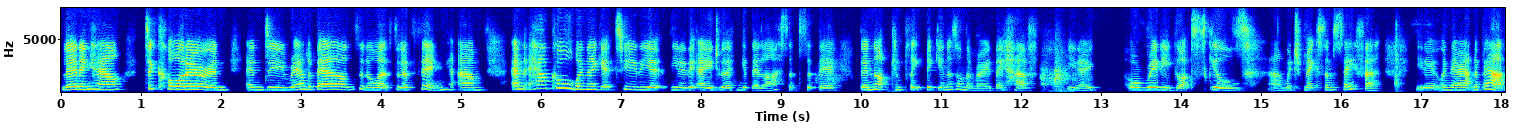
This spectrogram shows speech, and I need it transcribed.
learning how to quarter and and do roundabouts and all that sort of thing. Um, and how cool when they get to the you know the age where they can get their license that they're they're not complete beginners on the road. They have you know already got skills um, which makes them safer you know when they're out and about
